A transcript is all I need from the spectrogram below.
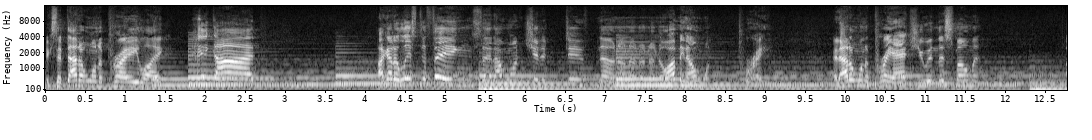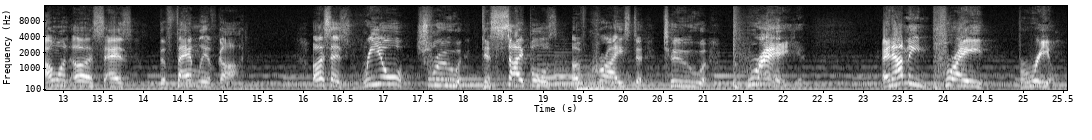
Except I don't want to pray like, hey, God, I got a list of things that I want you to do. No, no, no, no, no, no. I mean, I want to pray. And I don't want to pray at you in this moment. I want us as the family of God, us as real, true disciples of Christ to pray. And I mean pray for real.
